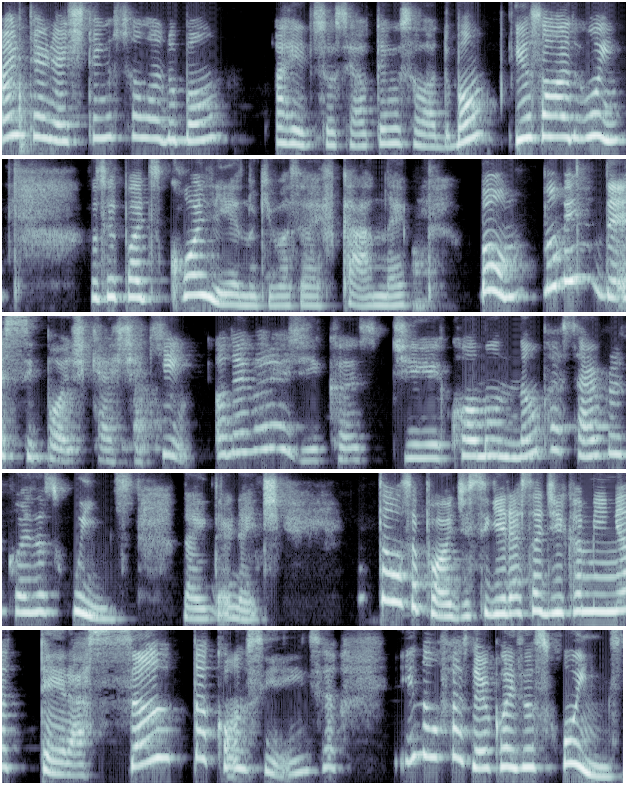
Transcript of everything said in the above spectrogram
a internet tem o seu lado bom, a rede social tem o seu lado bom e o seu lado ruim. Você pode escolher no que você vai ficar, né? Bom, no meio desse podcast aqui, eu dei várias dicas de como não passar por coisas ruins na internet. Então você pode seguir essa dica minha, ter a santa consciência e não fazer coisas ruins.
